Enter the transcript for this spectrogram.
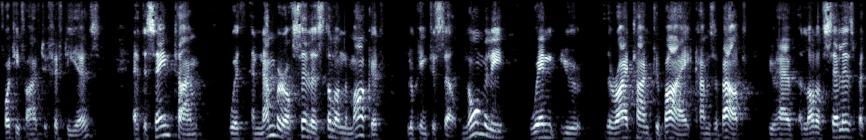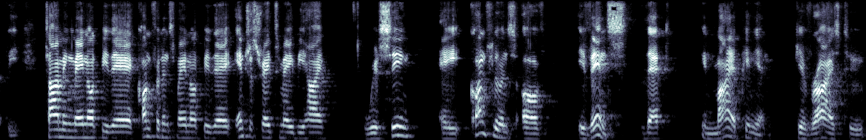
45 to 50 years. At the same time, with a number of sellers still on the market looking to sell. Normally, when you the right time to buy comes about, you have a lot of sellers, but the timing may not be there, confidence may not be there, interest rates may be high. We're seeing a confluence of events that, in my opinion, give rise to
